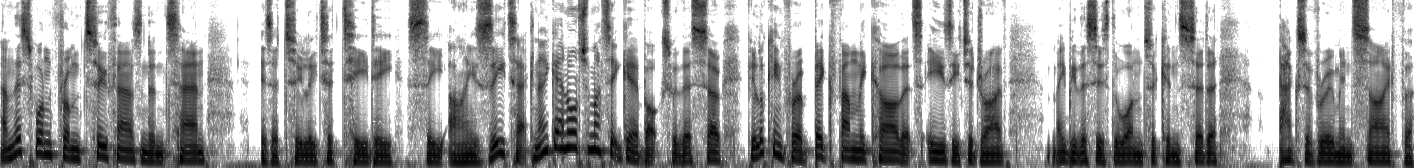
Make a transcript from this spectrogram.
And this one from 2010 is a 2 litre TDCi Zetec. Now, you get an automatic gearbox with this, so if you're looking for a big family car that's easy to drive, maybe this is the one to consider. Bags of room inside for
